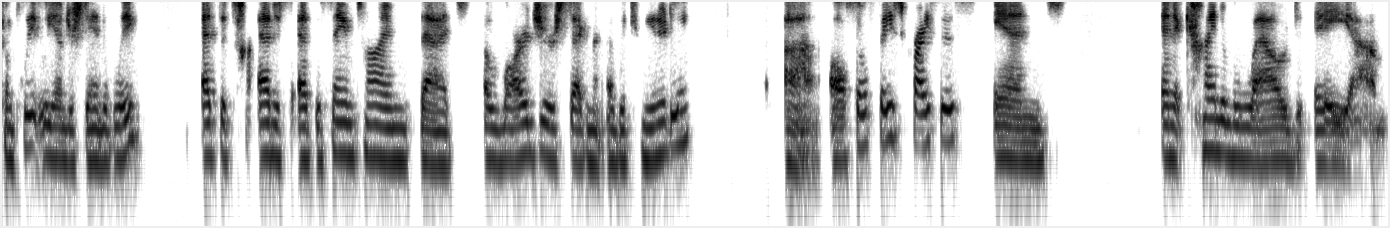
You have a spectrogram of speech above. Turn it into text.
completely understandably. At the, t- at, a, at the same time that a larger segment of the community uh, also faced crisis and and it kind of allowed a um,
